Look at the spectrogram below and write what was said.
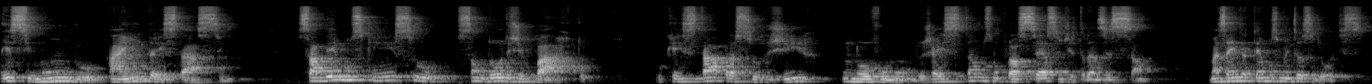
esse mundo ainda está assim. Sabemos que isso são dores de parto, porque está para surgir um novo mundo. Já estamos no processo de transição, mas ainda temos muitas dores.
